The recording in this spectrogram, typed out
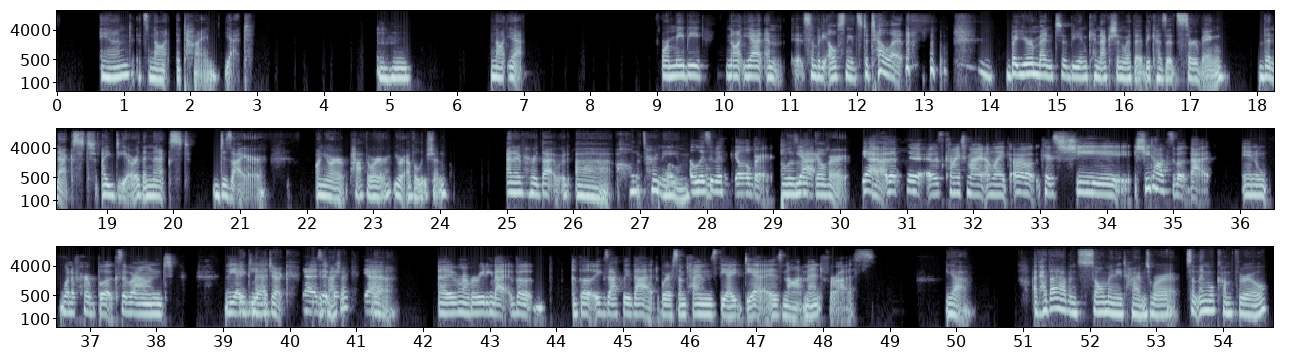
and it's not the time yet mm-hmm. not yet. Or maybe not yet, and somebody else needs to tell it. but you're meant to be in connection with it because it's serving the next idea or the next desire on your path or your evolution. And I've heard that. Uh, oh, what's her name? Elizabeth Gilbert. Elizabeth yeah. Gilbert. Yeah, Yeah. that's it. It was coming to mind. I'm like, oh, because she she talks about that in one of her books around the Big idea. magic. Yeah, is Big it big- magic? yeah. I remember reading that about about exactly that, where sometimes the idea is not meant for us. Yeah. I've had that happen so many times where something will come through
